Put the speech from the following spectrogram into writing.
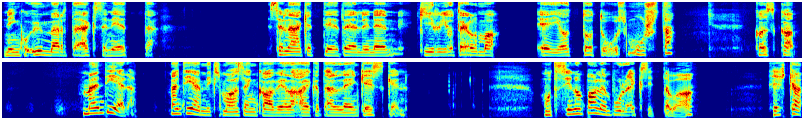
niin kuin ymmärtääkseni, että se lääketieteellinen kirjoitelma ei ole totuus musta. Koska mä en tiedä. Mä en tiedä, miksi mä oon senkaan vielä aika tälleen kesken. Mutta siinä on paljon pureksittavaa. Ehkä,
